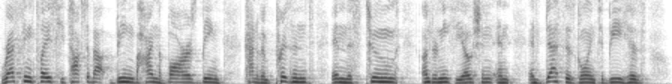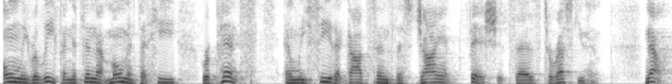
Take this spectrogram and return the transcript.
resting place. He talks about being behind the bars, being kind of imprisoned in this tomb underneath the ocean, and, and death is going to be his only relief. And it's in that moment that he repents and we see that God sends this giant fish, it says, to rescue him. Now,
